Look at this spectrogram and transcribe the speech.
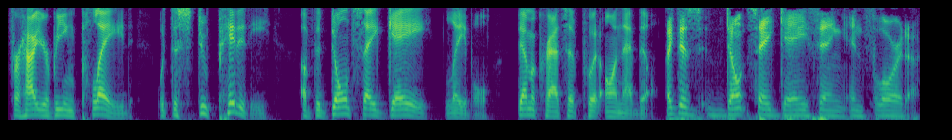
for how you're being played with the stupidity of the Don't Say Gay label Democrats have put on that bill. Like this don't say gay thing in Florida.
